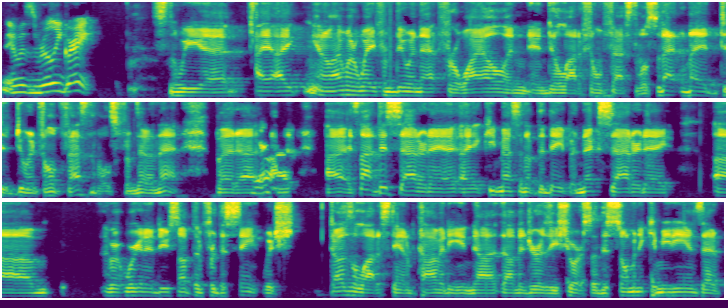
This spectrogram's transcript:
it was really great So we, uh, I, I, you know, I went away from doing that for a while and, and did a lot of film festivals. So that led to doing film festivals from doing that. But uh, Yeah. uh, it's not this Saturday. I, I keep messing up the date, but next Saturday, um, we're, we're going to do something for the Saint, which does a lot of stand-up comedy in, uh, on the Jersey Shore. So there's so many comedians that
